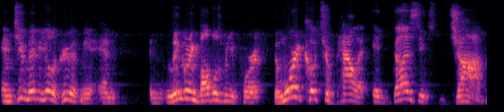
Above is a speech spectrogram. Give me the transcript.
and Jim, maybe you'll agree with me. And lingering bubbles when you pour it, the more it coats your palate, it does its job.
